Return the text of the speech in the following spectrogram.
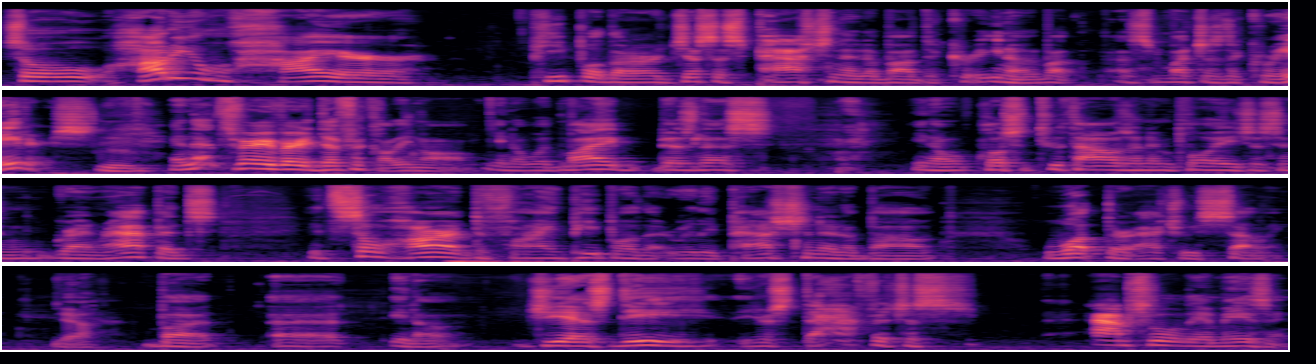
So how do you hire people that are just as passionate about the you know about as much as the creators? And that's very very difficult. You know, you know with my business, you know close to two thousand employees just in Grand Rapids, it's so hard to find people that are really passionate about what they're actually selling. Yeah. But uh, you know, GSD, your staff is just absolutely amazing.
